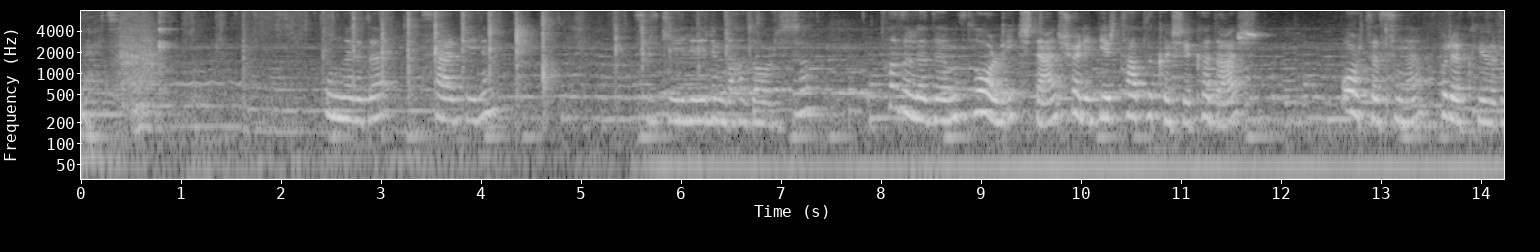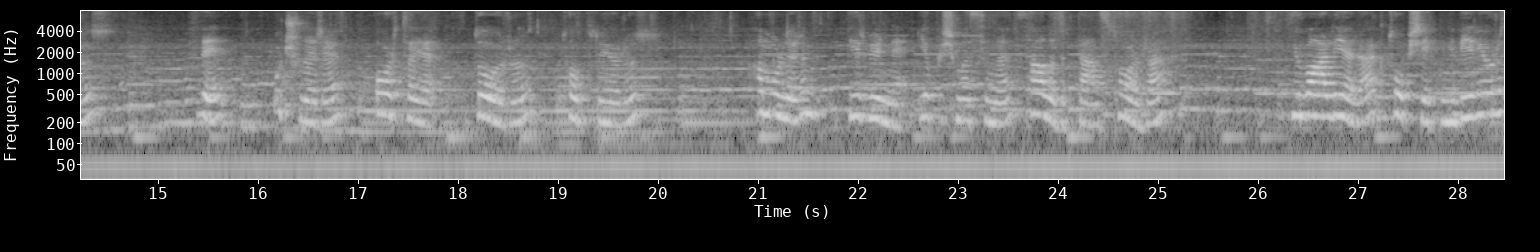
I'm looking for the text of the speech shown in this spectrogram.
Evet. Bunları da serpelim, silkeleyelim daha doğrusu. Hazırladığımız lorlu içten şöyle bir tatlı kaşığı kadar ortasını bırakıyoruz ve uçları ortaya doğru topluyoruz. Hamurların birbirine yapışmasını sağladıktan sonra yuvarlayarak top şeklini veriyoruz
